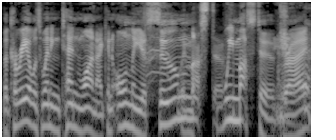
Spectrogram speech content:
but Korea was winning 10-1. I can only assume We must have. We must have, right?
